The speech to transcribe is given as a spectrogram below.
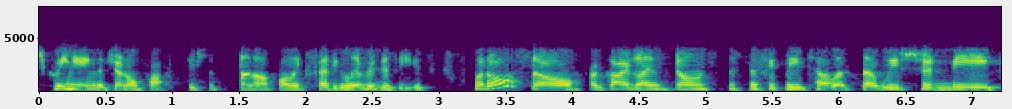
screening the general population of non-alcoholic fatty liver disease. But also, our guidelines don't specifically tell us that we should be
